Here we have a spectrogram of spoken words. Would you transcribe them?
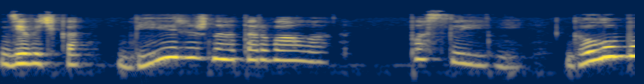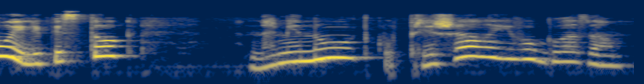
девочка бережно оторвала последний голубой лепесток, на минутку прижала его к глазам,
